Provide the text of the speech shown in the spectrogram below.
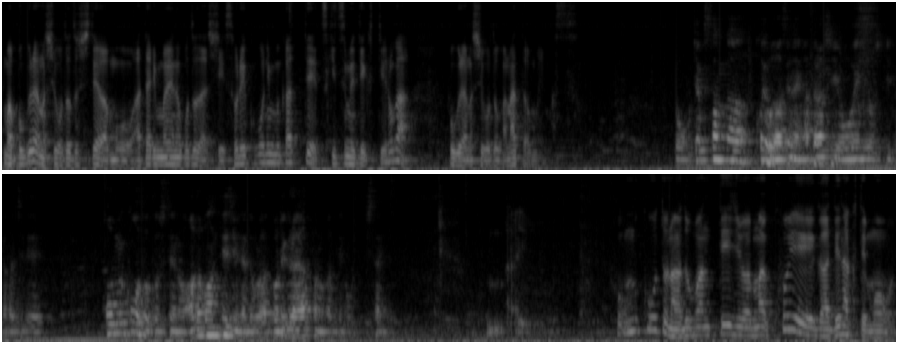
まあ、僕らの仕事としてはもう当たり前のことだしそれここに向かって突き詰めていくっていうのが僕らの仕事かなと思います。お客さんが声を出せない新しい応援様式という形でホームコートとしてのアドバンテージみたいなところはどれぐらいあったのかっていうのを聞きしたいです、ホームコートのアドバンテージは、まあ、声が出なくても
